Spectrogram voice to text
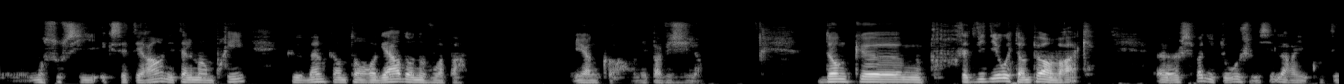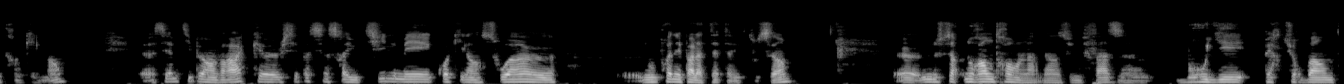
euh, nos soucis, etc. On est tellement pris que même quand on regarde, on ne voit pas. Et encore, on n'est pas vigilant. Donc euh, cette vidéo est un peu en vrac. Euh, je sais pas du tout. Je vais essayer de la réécouter tranquillement. Euh, c'est un petit peu en vrac. Je sais pas si ça sera utile, mais quoi qu'il en soit, ne vous prenez pas la tête avec tout ça. Nous, rentrons là dans une phase brouillée, perturbante,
